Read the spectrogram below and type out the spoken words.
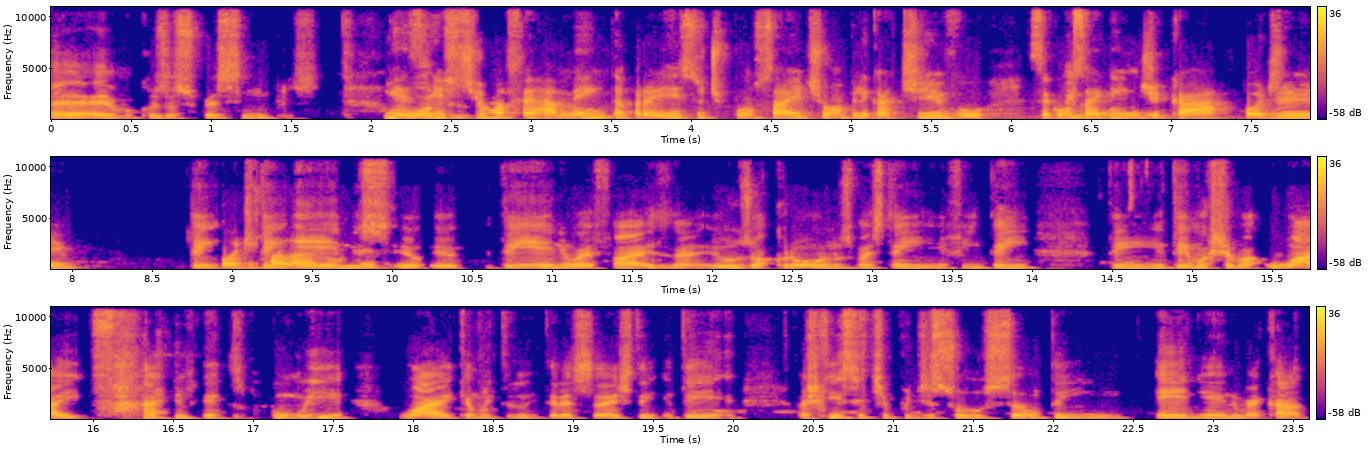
É, é uma coisa super simples. E existe Óbvio. uma ferramenta para isso, tipo um site, um aplicativo, você consegue Tem... indicar? Pode tem, Pode tem falar. N, eu, eu, tem N Wi-Fi, né? Eu uso a Cronos, mas tem, enfim, tem, tem, tem uma que chama Wi-Fi mesmo, com I, Wi, que é muito interessante. Tem, tem, acho que esse tipo de solução tem N aí no mercado.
